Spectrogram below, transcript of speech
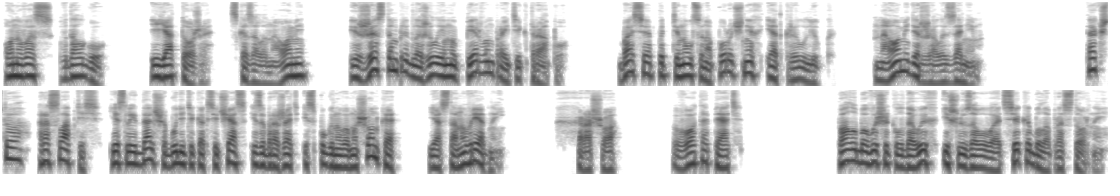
«Он у вас в долгу. И я тоже. сказала Наоми, и жестом предложила ему первым пройти к трапу. Бася подтянулся на поручнях и открыл люк. Наоми держалась за ним. Так что расслабьтесь, если и дальше будете, как сейчас, изображать испуганного мышонка, я стану вредной. Хорошо. Вот опять. Палуба выше кладовых и шлюзового отсека была просторной.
